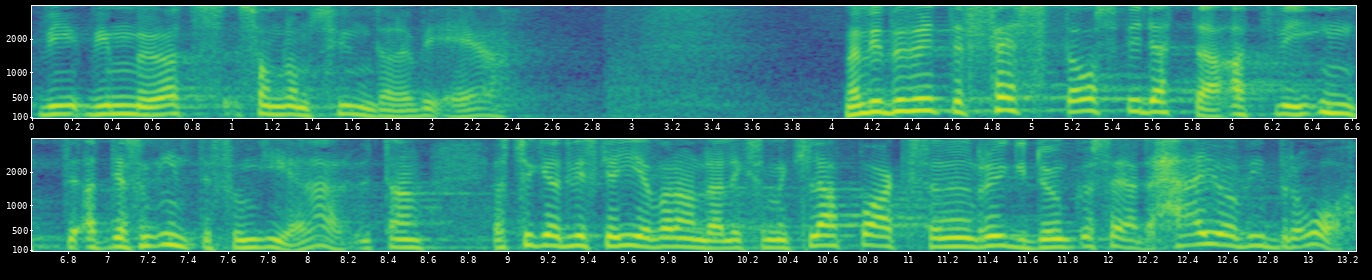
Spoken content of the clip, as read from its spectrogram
vi, vi möts som de syndare vi är. Men vi behöver inte fästa oss vid detta, att, vi inte, att det som inte fungerar. Utan jag tycker att vi ska ge varandra liksom en klapp på axeln, en ryggdunk och säga det här gör vi bra.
